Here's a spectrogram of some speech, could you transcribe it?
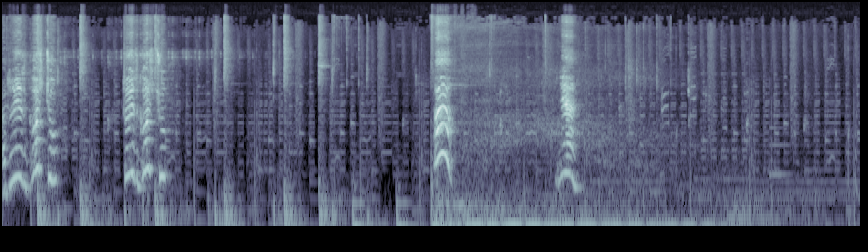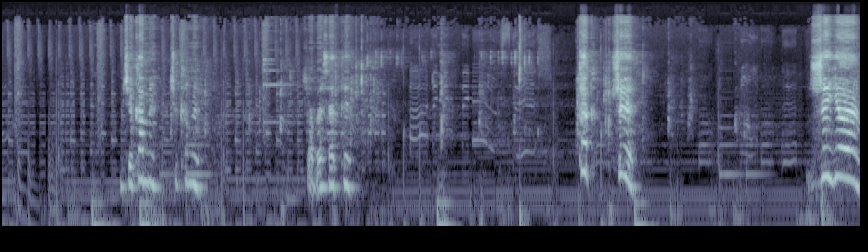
A tu jest gościu! Tu jest gościu! A! Nie! Uciekamy, uciekamy. Słabe sety. Tak, żyje. Żyje!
